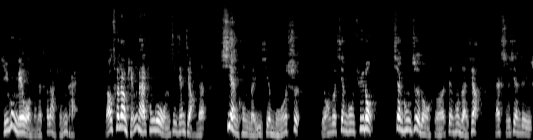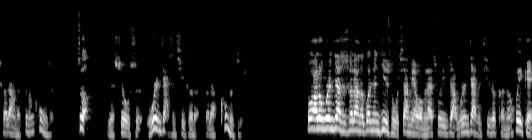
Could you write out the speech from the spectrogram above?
提供给我们的车辆平台。然后，车辆平台通过我们之前讲的线控的一些模式，比方说线控驱动。线控制动和线控转向来实现对于车辆的智能控制，这也就是无人驾驶汽车的车辆控制技术。说完了无人驾驶车辆的关键技术，下面我们来说一下无人驾驶汽车可能会给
